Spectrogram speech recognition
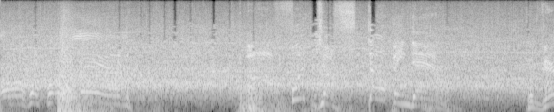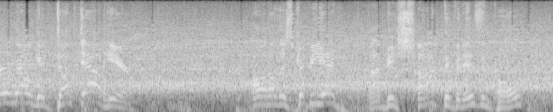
Oh, man. Ah, foot just stomping down. Could very well get dumped out here. Oh, no, this could be it. I'd be shocked if it isn't, Cole.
